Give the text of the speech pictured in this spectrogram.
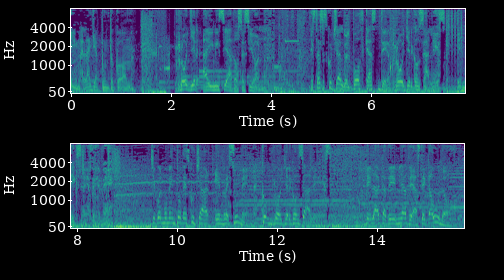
Himalaya.com. Roger ha iniciado sesión. Estás escuchando el podcast de Roger González en Exa FM. Llegó el momento de escuchar el resumen con Roger González de la Academia de Azteca 1.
